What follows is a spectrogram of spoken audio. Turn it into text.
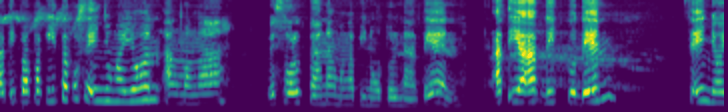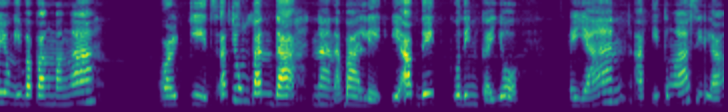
At ipapakita ko sa inyo ngayon ang mga resulta ng mga pinutol natin. At i-update ko din sa inyo yung iba pang mga orchids. At yung banda na nabali, i-update ko din kayo. Ayan, at ito nga sila.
